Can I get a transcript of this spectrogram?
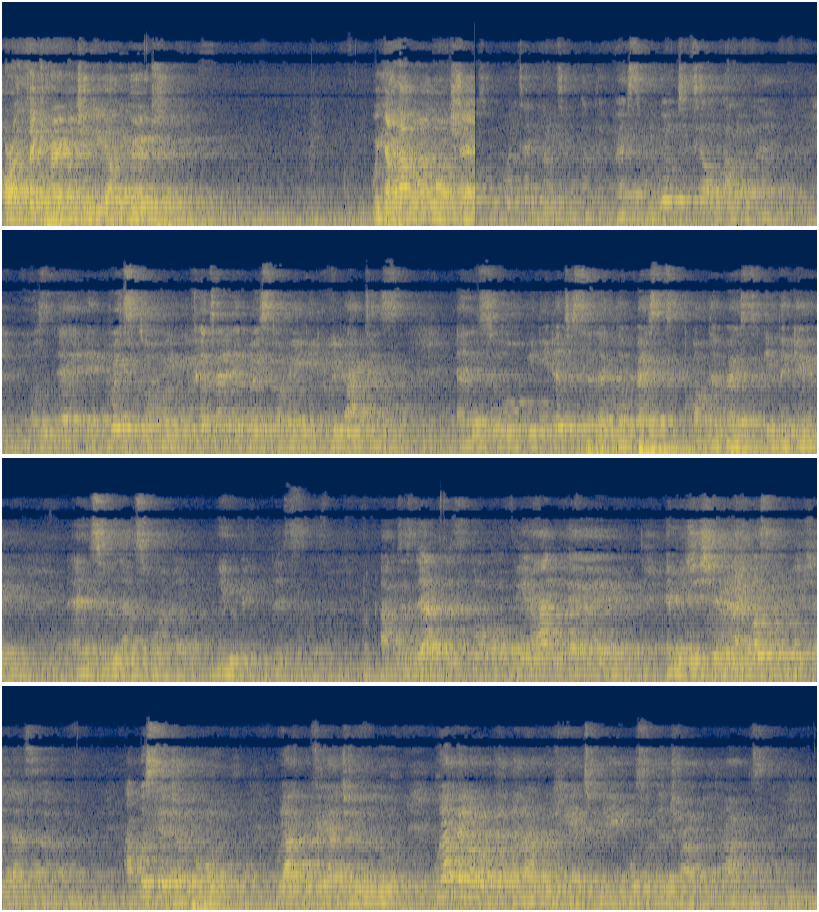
All right, thank you very much indeed. Are we good? We can have one more chair. We wanted nothing but the best. We're going to tell one of the uh, a great story. If you're telling a great story, you need great actors. And so we needed to select the best of the best in the game. And so that's why we picked this actors. There are this we had uh, a musician, a gospel musician, that's uh, Akosia Japan. We have Kofi Adjorlolo. We have a lot of them that are here today. Most of them traveled out.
